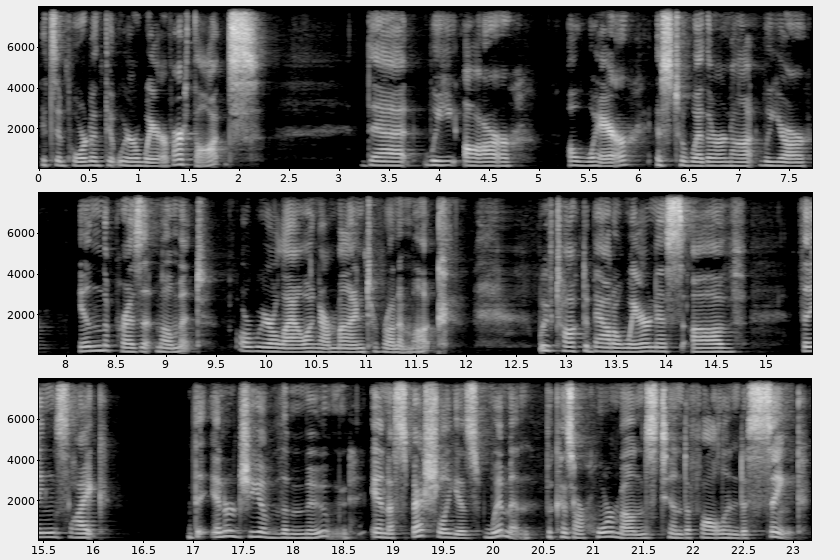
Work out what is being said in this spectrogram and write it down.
it's important that we're aware of our thoughts, that we are aware as to whether or not we are in the present moment or we're allowing our mind to run amok. We've talked about awareness of things like the energy of the moon, and especially as women, because our hormones tend to fall into sync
